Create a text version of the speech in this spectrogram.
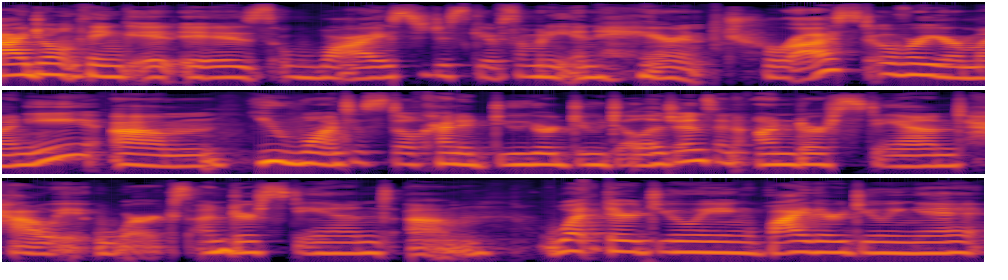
I don't think it is wise to just give somebody inherent trust over your money. Um, you want to still kind of do your due diligence and understand how it works, understand um, what they're doing, why they're doing it,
